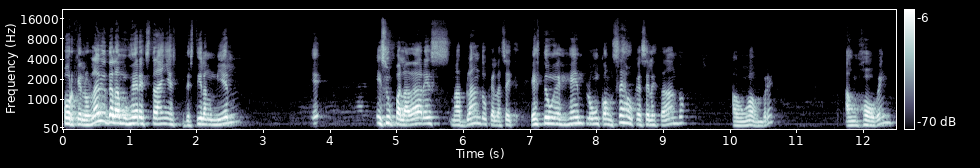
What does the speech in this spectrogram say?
porque los labios de la mujer extraña destilan miel y su paladar es más blando que el aceite. Este es un ejemplo, un consejo que se le está dando a un hombre, a un joven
